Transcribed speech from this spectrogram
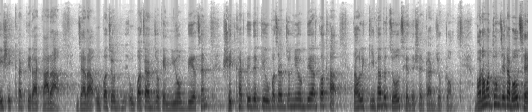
এই শিক্ষার্থীরা কারা? যারা উপাচার্য উপাচার্যকে নিয়োগ দিয়েছেন শিক্ষার্থীদেরকে উপাচার্য নিয়োগ দেওয়ার কথা? তাহলে কীভাবে চলছে দেশের কার্যক্রম? গণমাধ্যম যেটা বলছে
